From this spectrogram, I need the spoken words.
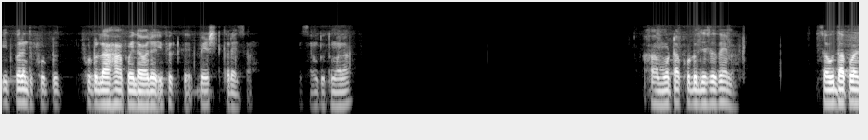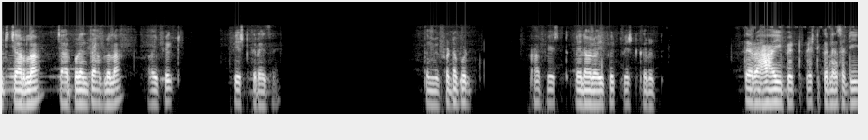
इथपर्यंत फोटो फोटोला हा पहिलावाला इफेक्ट पेस्ट करायचा. सांगतो तुम्हाला. हा मोठा फोटो दिसत आहे ना. चौदा पॉईंट चारला चारपर्यंत आपल्याला हा इफेक्ट पेस्ट करायचा आहे. तर मी फटाफट हा पेस्ट पहिला इफ़ेक्ट पेस्ट करत. तर हा इफ़ेक्ट पेस्ट करण्यासाठी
